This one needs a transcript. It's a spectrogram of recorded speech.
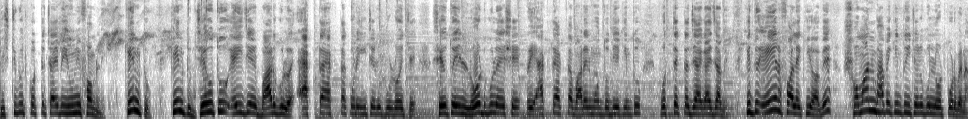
ডিস্ট্রিবিউট করতে চাইবে ইউনিফর্মলি। কিন্তু কিন্তু যেহেতু এই যে বারগুলো একটা একটা করে ইঁটের উপর রয়েছে, সেহেতু এই লোডগুলো এসে ওই একটা একটা বারের মধ্য দিয়ে কিন্তু প্রত্যেকটা জায়গায় যাবে। কিন্তু এর ফলে দিলে কি হবে? সমানভাবে কিন্তু ইটের উপর লোড পড়বে না।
